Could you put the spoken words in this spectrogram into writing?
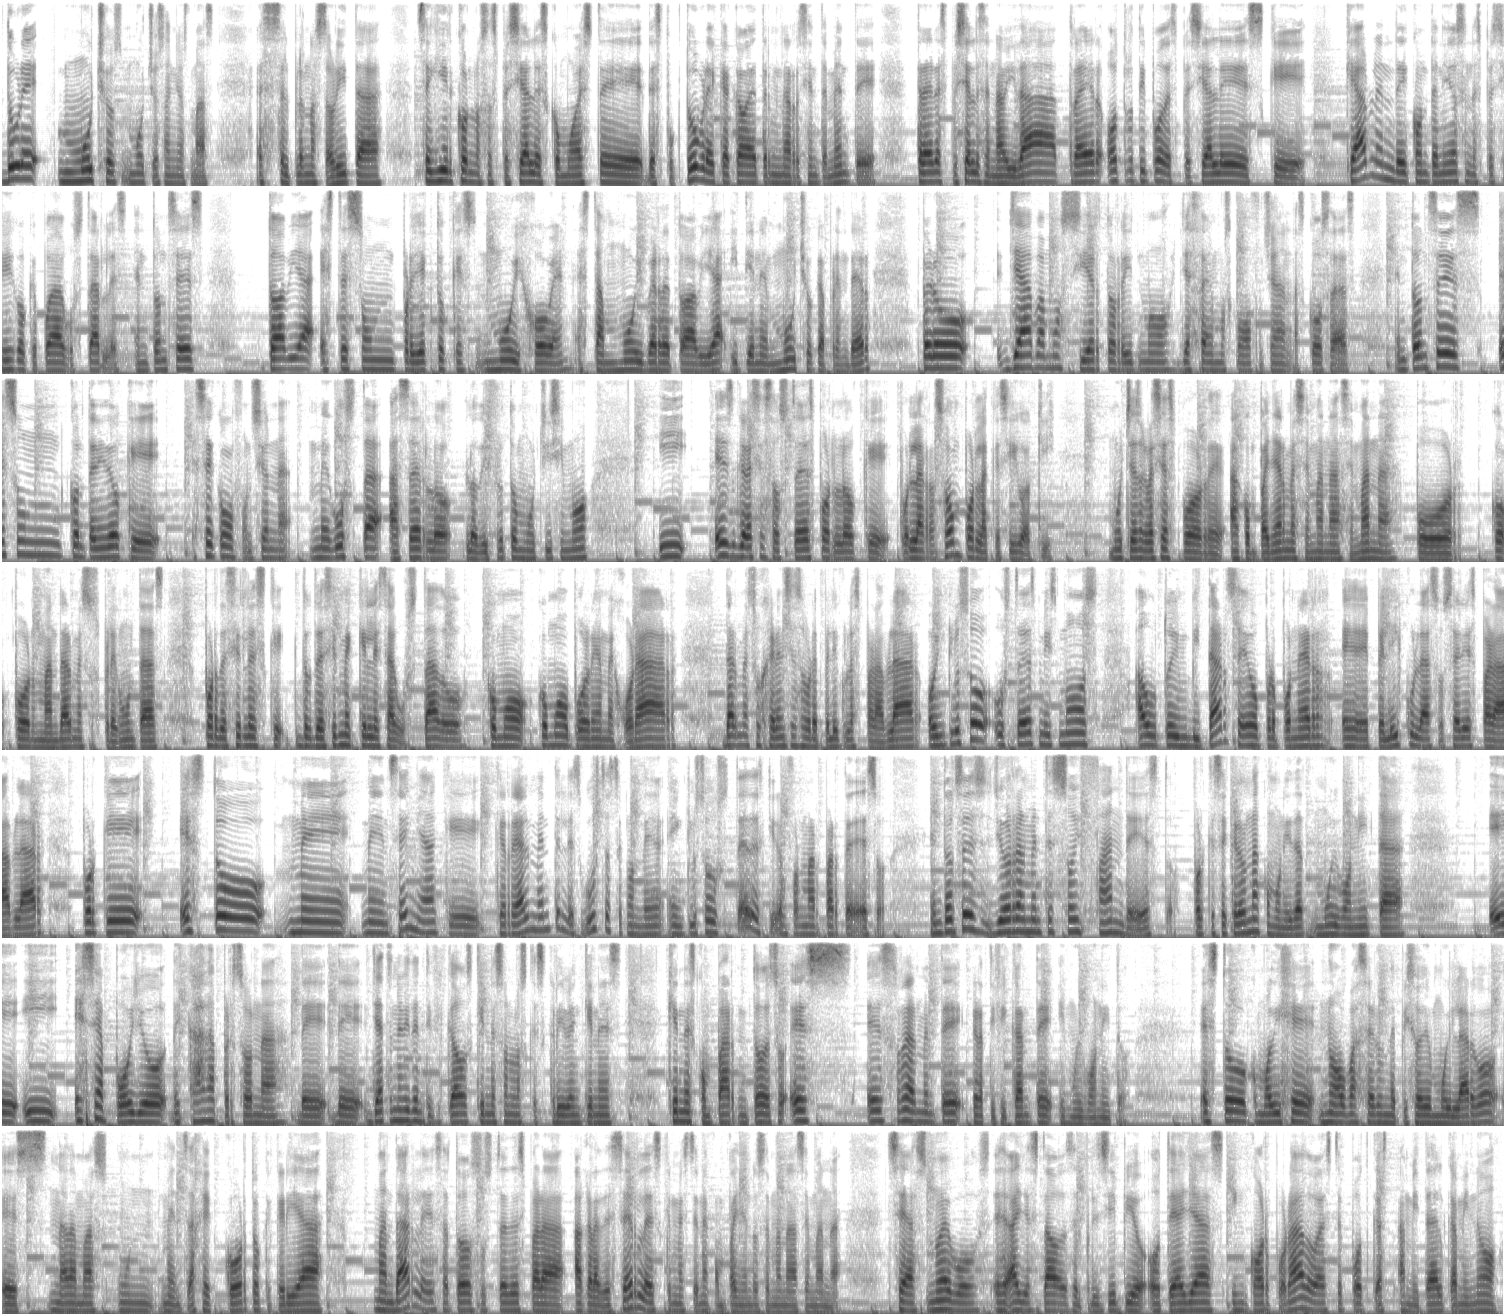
dure muchos, muchos años más. Ese es el plan hasta ahorita. Seguir con los especiales como este de octubre que acaba de terminar recientemente. Traer especiales de Navidad. Traer otro tipo de especiales que, que hablen de contenidos en específico que pueda gustarles. Entonces, todavía este es un proyecto que es muy joven. Está muy verde todavía y tiene mucho que aprender. Pero ya vamos cierto ritmo, ya sabemos cómo funcionan las cosas. Entonces es un contenido que sé cómo funciona, me gusta hacerlo, lo disfruto muchísimo y es gracias a ustedes por lo que por la razón por la que sigo aquí. Muchas gracias por eh, acompañarme semana a semana, por por mandarme sus preguntas, por decirles que decirme qué les ha gustado, cómo cómo podría mejorar darme sugerencias sobre películas para hablar o incluso ustedes mismos autoinvitarse o proponer eh, películas o series para hablar porque esto me, me enseña que, que, realmente les gusta este contenido e incluso ustedes quieren formar parte de eso. Entonces yo realmente soy fan de esto porque se crea una comunidad muy bonita, eh, y ese apoyo de cada persona, de, de, ya tener identificados quiénes son los que escriben, quiénes, quiénes comparten, todo eso, es, es realmente gratificante y muy bonito. Esto, como dije, no va a ser un episodio muy largo, es nada más un mensaje corto que quería mandarles a todos ustedes para agradecerles que me estén acompañando semana a semana. Seas nuevo, eh, hayas estado desde el principio o te hayas incorporado a este podcast a mitad del camino,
